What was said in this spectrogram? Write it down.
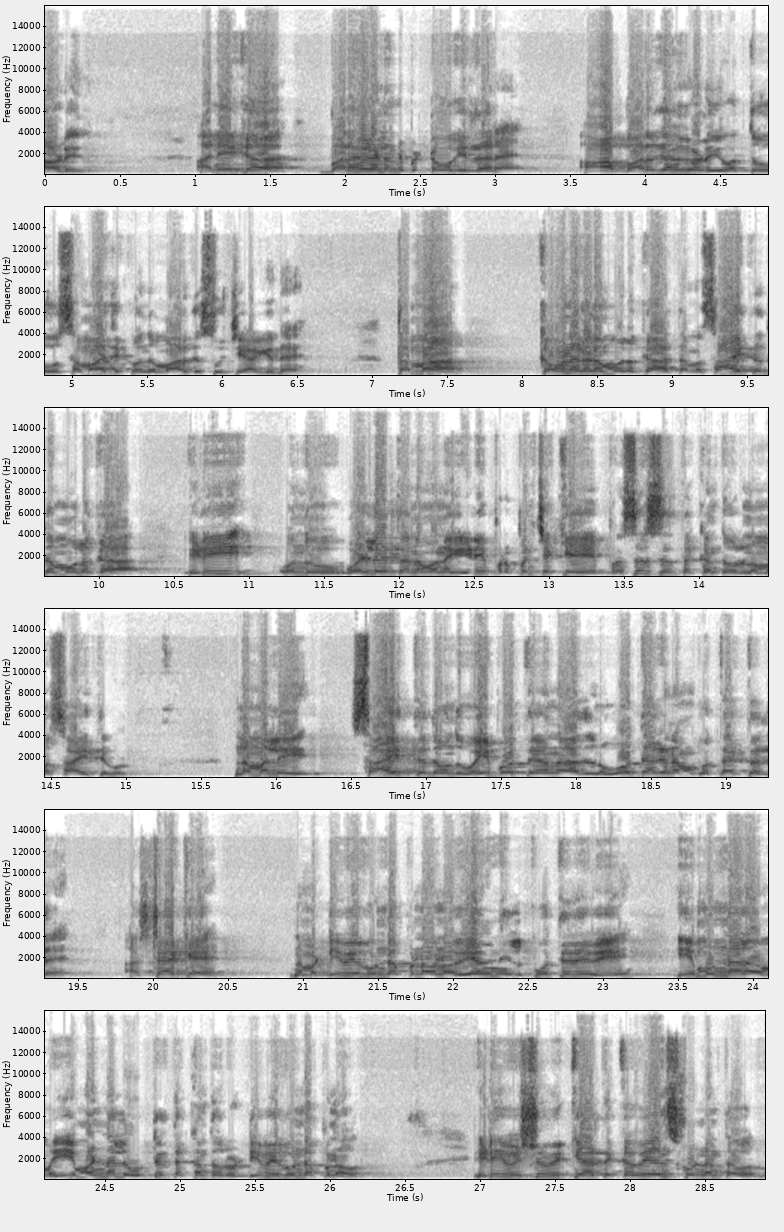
ನಾಡು ಇದು. ಅನೇಕ ಬರಹಗಳನ್ನು ಬಿಟ್ಟು ಹೋಗಿದ್ದಾರೆ. ಆ ಬರಹಗಳು ಇವತ್ತು ಸಮಾಜಕ್ಕೆ ಒಂದು ಮಾರ್ಗಸೂಚಿ ಆಗಿದೆ ತಮ್ಮ ಕವನಗಳ ಮೂಲಕ, ತಮ್ಮ ಸಾಹಿತ್ಯದ ಮೂಲಕ ಇಡೀ ಒಂದು ಒಳ್ಳೆತನವನ್ನು ಇಡೀ ಪ್ರಪಂಚಕ್ಕೆ ಪ್ರಸರಿಸಿರ್ತಕ್ಕಂಥವ್ರು ನಮ್ಮ ಸಾಹಿತ್ಯಗಳು ನಮ್ಮಲ್ಲಿ ಸಾಹಿತ್ಯದ ಒಂದು ವೈಭವತೆಯನ್ನು ಅದನ್ನು ಓದಿದಾಗ ನಮ್ಗೆ ಗೊತ್ತಾಗ್ತದೆ. ಅಷ್ಟ್ಯಾಕೆ ನಮ್ಮ ಡಿ ವಿ ಗುಂಡಪ್ಪನವ್ರು ನಾವು ಏನು ಇಲ್ಲಿ ಕೂತಿದ್ದೀವಿ ಈ ಮುನ್ನ ಈ ಮಣ್ಣಲ್ಲಿ ಹುಟ್ಟಿರ್ತಕ್ಕಂಥವ್ರು ಡಿ ವಿ ಗುಂಡಪ್ಪನವರು. ಇಡೀ ವಿಶ್ವವಿಖ್ಯಾತ ಕವಿ ಅನ್ಸ್ಕೊಂಡಂಥವ್ರು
